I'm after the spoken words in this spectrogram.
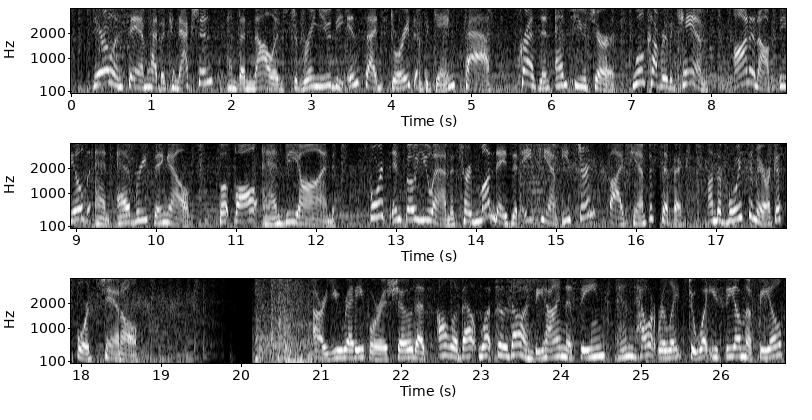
Daryl and Sam have the connections and the knowledge to bring you the inside stories of the game's past, present, and future. We'll cover the camps, on and off field, and everything else, football and beyond. Sports Info UM is heard Mondays at 8 p.m. Eastern, 5 p.m. Pacific on the Voice America Sports Channel. Are you ready for a show that's all about what goes on behind the scenes and how it relates to what you see on the field?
